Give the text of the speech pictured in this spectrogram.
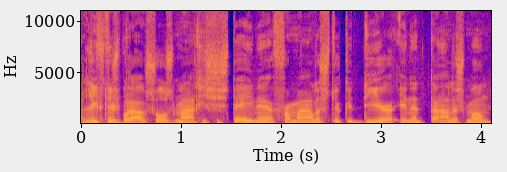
liefdesbrouwsels, magische stenen, formale stukken dier in een talisman.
